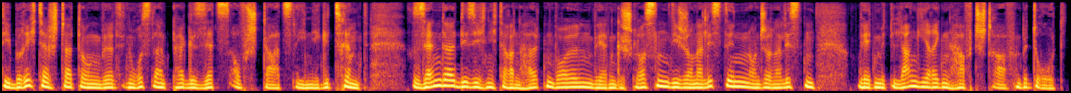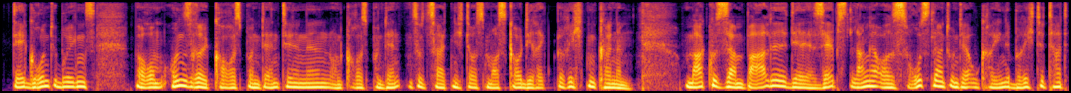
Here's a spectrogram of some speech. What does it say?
Die Berichterstattung wird in Russland per Gesetz auf Staatslinie getrimmt. Sender, die sich nicht daran halten wollen, werden geschlossen. Die Journalistinnen und Journalisten werden mit langjährigen Haftstrafen bedroht. Der Grund übrigens, warum unsere Korrespondentinnen und Korrespondenten zurzeit nicht aus Moskau direkt berichten können. Markus Sambale, der selbst lange aus Russland und der Ukraine berichtet hat,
